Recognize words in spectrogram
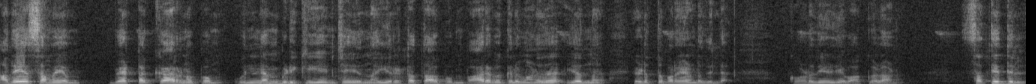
അതേസമയം വേട്ടക്കാരനൊപ്പം ഉന്നം പിടിക്കുകയും ചെയ്യുന്ന ഇരട്ടത്താപ്പും പാരവെക്കലുമാണിത് എന്ന് എടുത്തു പറയേണ്ടതില്ല. കോടതി എഴുതിയ വാക്കുകളാണ്. സത്യത്തിൽ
